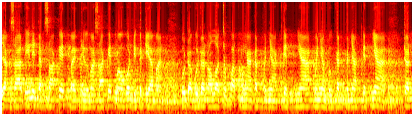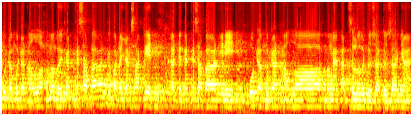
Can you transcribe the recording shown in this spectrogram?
yang saat ini dan sakit baik di rumah sakit maupun di kediaman. Mudah-mudahan Allah cepat mengangkat penyakitnya, menyembuhkan penyakitnya. Dan mudah-mudahan Allah memberikan kesabaran kepada yang sakit. Dan dengan kesabaran ini mudah-mudahan Allah mengangkat seluruh dosa-dosanya.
